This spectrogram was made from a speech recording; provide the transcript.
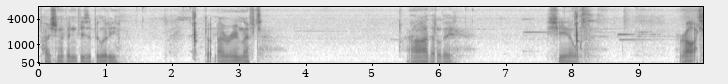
Potion of invisibility. Got no room left. Ah, that'll do. Shield. Right.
